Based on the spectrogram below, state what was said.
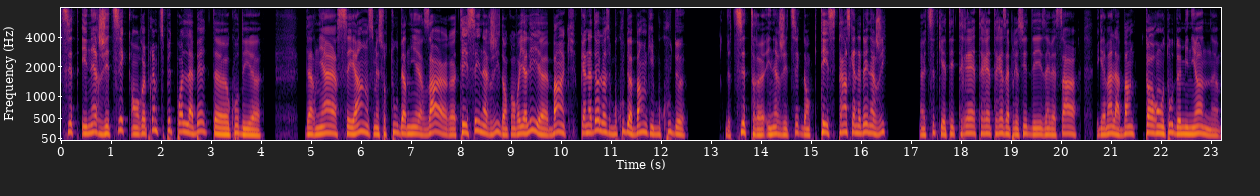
titres énergétiques ont repris un petit peu de poil la bête euh, au cours des dernières séances, mais surtout dernières heures. TC Énergie, donc on va y aller. banque. Au Canada, là, c'est beaucoup de banques et beaucoup de, de titres énergétiques. Donc, TransCanada Énergie, un titre qui a été très, très, très apprécié des investisseurs. Également la Banque Toronto Dominion.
